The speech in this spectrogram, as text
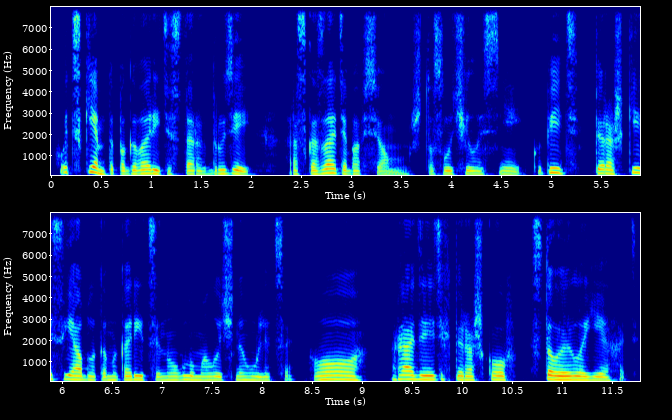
Хоть с кем-то поговорить из старых друзей, рассказать обо всем, что случилось с ней, купить пирожки с яблоком и корицей на углу молочной улицы. О, ради этих пирожков стоило ехать.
